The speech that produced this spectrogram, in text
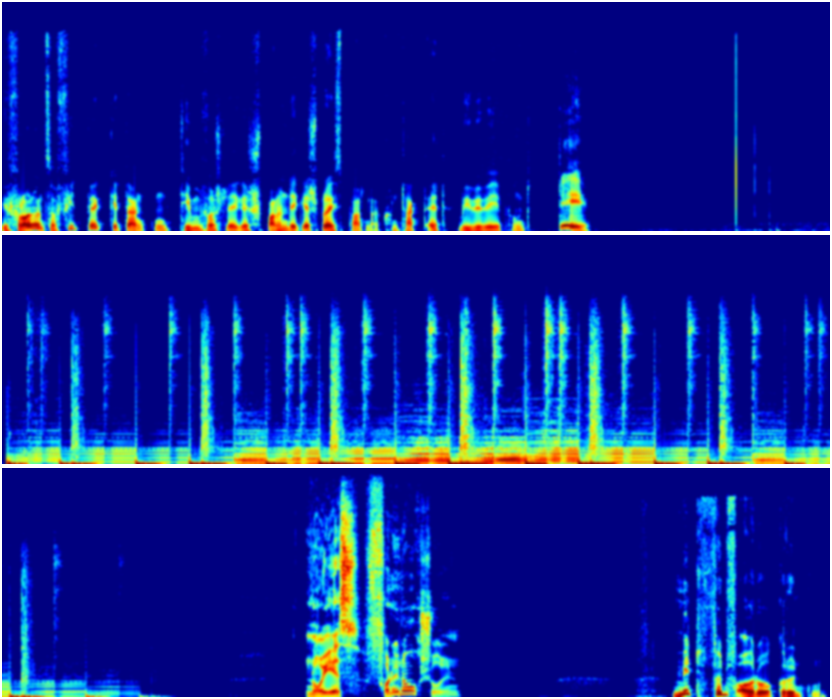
Wir freuen uns auf Feedback, Gedanken, Themenvorschläge, spannende Gesprächspartner. Kontakt at www.de. Neues von den Hochschulen. Mit 5 Euro gründen.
